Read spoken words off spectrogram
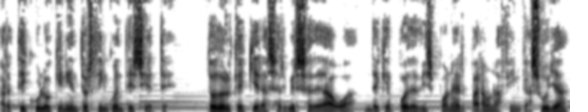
Artículo 557. Todo el que quiera servirse de agua de que puede disponer para una finca suya,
